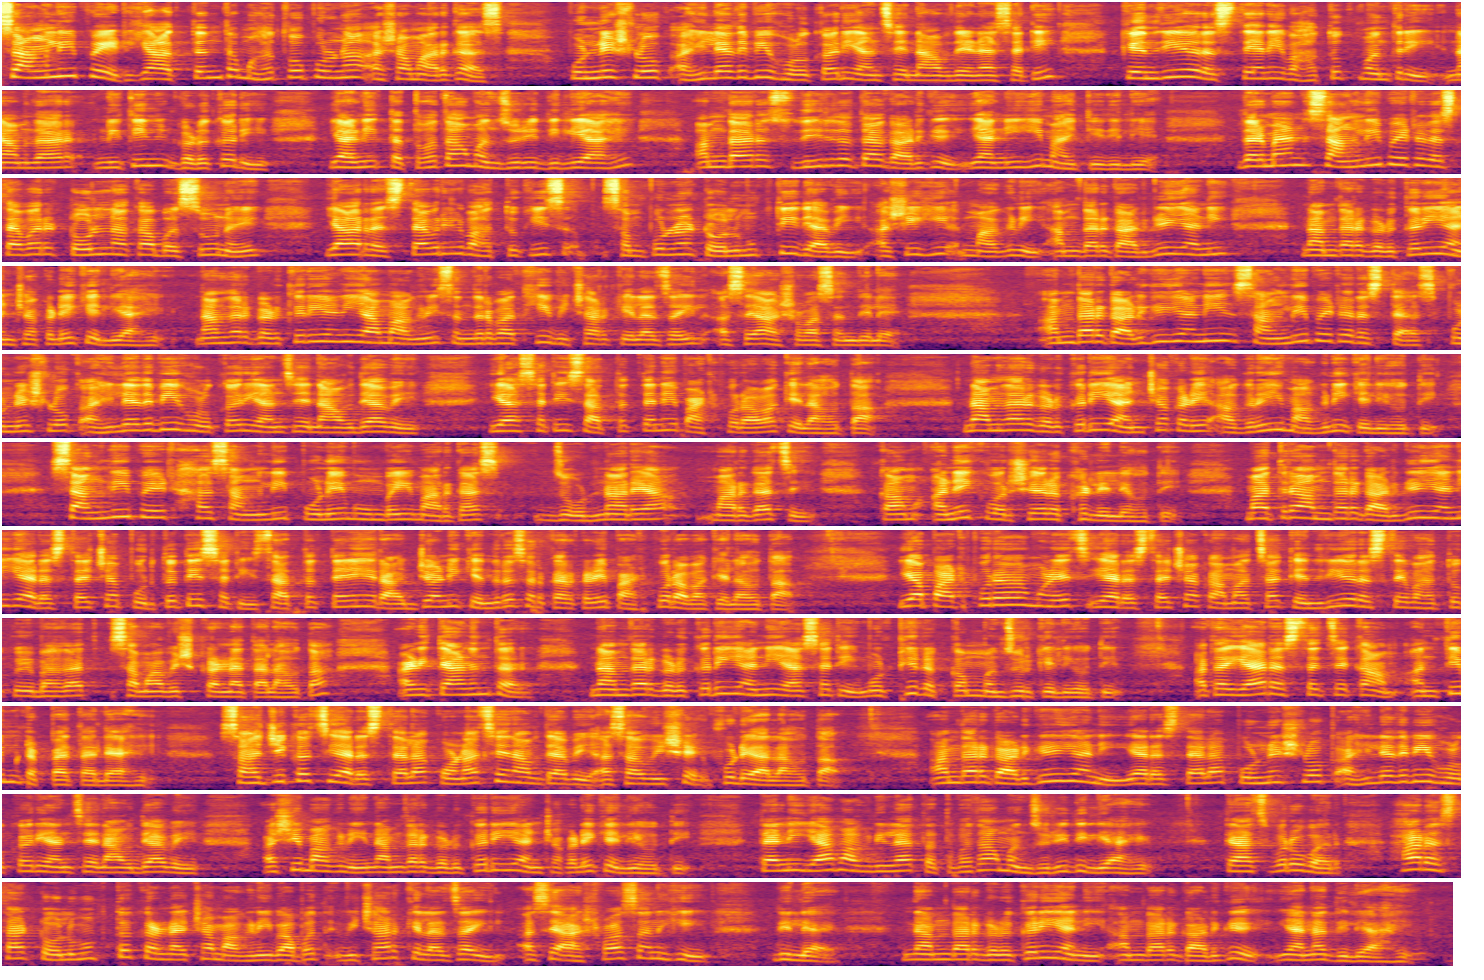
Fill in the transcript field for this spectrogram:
सांगली पेठ या अत्यंत महत्त्वपूर्ण अशा मार्गास पुण्यश्लोक अहिल्यादेवी होळकर यांचे नाव देण्यासाठी केंद्रीय रस्ते आणि वाहतूक मंत्री नामदार नितीन गडकरी यांनी तत्वता मंजुरी दिली आहे. आमदार सुधीरदत्ता गाडगीळ यांनी ही माहिती दिली आहे. दरम्यान सांगली पेठ रस्त्यावर टोल नाका बसू नये या रस्त्यावरील वाहतुकीस संपूर्ण टोलमुक्ती द्यावी अशी ही मागणी आमदार गाडगीळ यांनी नामदार गडकरी यांच्याकडे केली आहे. नामदार गडकरी यांनी या मागणी संदर्भातही विचार केला जाईल असे आश्वासन दिले आमदार गाडगी यांनी सांगली पेठ रस्त्यास पुण्यश्लोक अहिल्यादेवी होळकर यांचे नाव द्यावे यासाठी सातत्याने पाठपुरावा केला होता. नामदार गडकरी यांच्याकडे आग्रही मागणी केली होती. सांगली पेठ हा सांगली पुणे मुंबई मार्गास जोडणाऱ्या मार्गाचे काम अनेक वर्षे रखडलेले होते. मात्र आमदार गाडगीळ यांनी या रस्त्याच्या पूर्ततेसाठी सातत्याने राज्य आणि केंद्र सरकारकडे पाठपुरावा केला होता. या पाठपुराव्यामुळेच या रस्त्याच्या कामाचा केंद्रीय रस्ते वाहतूक विभागात समावेश करण्यात आला होता आणि त्यानंतर नामदार गडकरी यांनी यासाठी मोठी रक्कम मंजूर केली होती. आता या रस्त्याचे काम अंतिम टप्प्यात आले आहे. साहजिकच या रस्त्याला कोणाचे नाव द्यावे असा विषय पुढे आला होता. आमदार गाडगीळ यांनी या रस्त्याला पुण्यश्लोक अहिल्यादेवी होळकर यांचे नाव द्यावे अशी मागणी नामदार गडकरी यांच्याकडे केली होती. त्यांनी या मागणीला तत्वता मंजुरी दिली आहे. त्याचबरोबर हा रस्ता टोलमुक्त करण्याच्या मागणीबाबत विचार केला जाईल असे आश्वासनही दिले आहे. नामदार गडकरी यांनी आमदार गाडगीळ यांना दिले आहे.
